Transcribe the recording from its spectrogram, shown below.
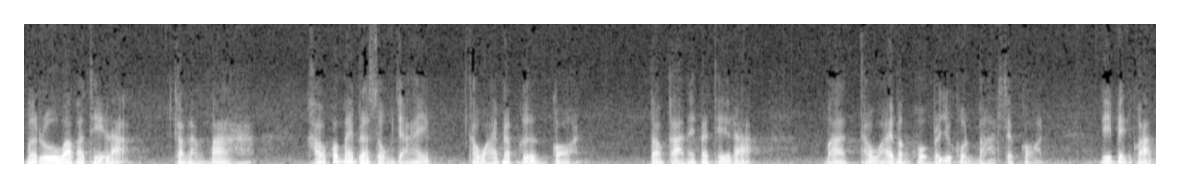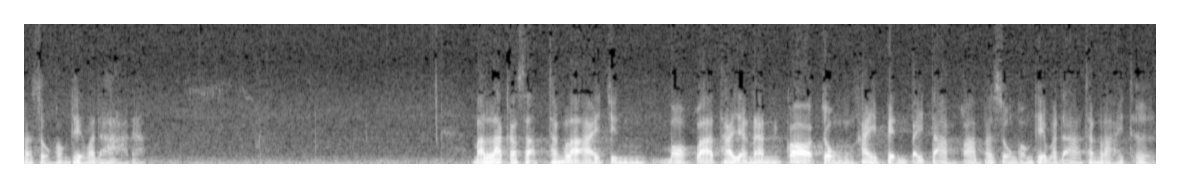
เมื่อรู้ว่าพระเถระกำลังมา เขาก็ไม่ประสงค์จะให้ถวายพระเพลิงก่อน ต้องการให้พระเถระมาถวายบังคมพระยุคนบาทซะก่อน นี่เป็นความประสงค์ของเทวดานะ มรรคกษัตริย์ทั้งหลายจึงบอกว่าถ้าอย่างนั้นก็จงให้เป็นไปตามความประสงค์ของเทวดาทั้งหลายเถิด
